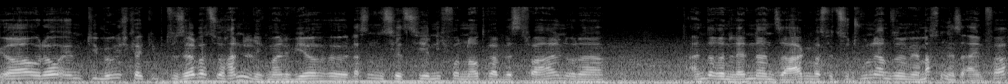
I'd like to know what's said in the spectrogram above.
Ja, oder eben die Möglichkeit gibt, so selber zu handeln. Ich meine, wir äh, lassen uns jetzt hier nicht von Nordrhein-Westfalen oder anderen Ländern sagen, was wir zu tun haben, sondern wir machen es einfach.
